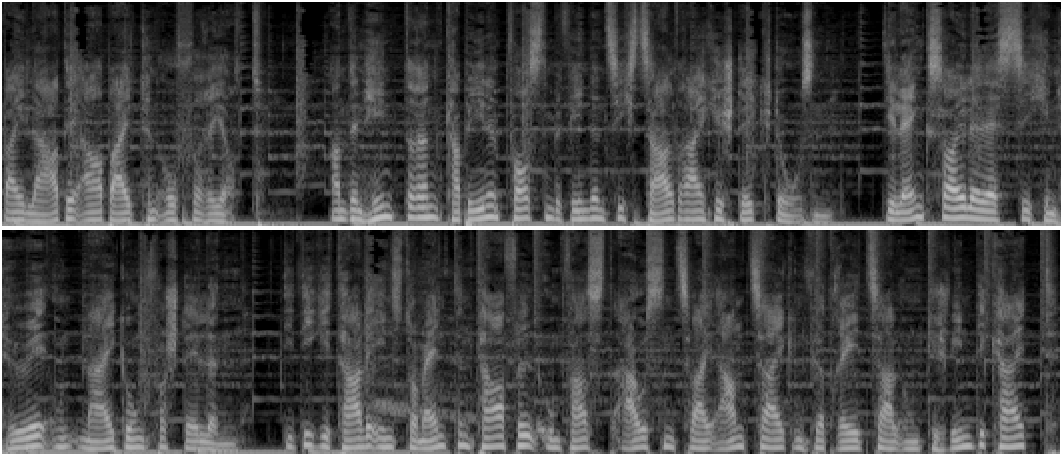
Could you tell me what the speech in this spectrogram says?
bei Ladearbeiten offeriert. An den hinteren Kabinenpfosten befinden sich zahlreiche Steckdosen. Die Lenksäule lässt sich in Höhe und Neigung verstellen. Die digitale Instrumententafel umfasst außen zwei Anzeigen für Drehzahl und Geschwindigkeit.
